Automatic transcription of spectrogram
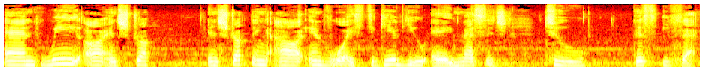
And we are instruct, instructing our envoys to give you a message to this effect.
